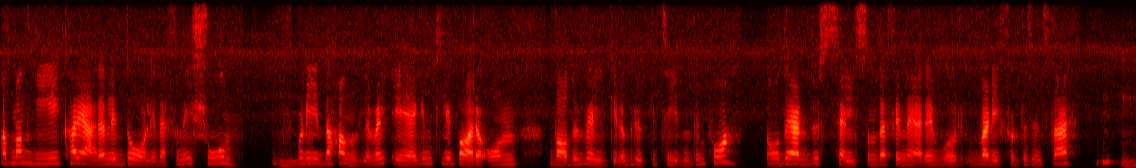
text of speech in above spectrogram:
At man gir karriere en litt dårlig definisjon. Mm. Fordi det handler vel egentlig bare om hva du velger å bruke tiden din på. Og det er det du selv som definerer hvor verdifullt du syns det er. Mm,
